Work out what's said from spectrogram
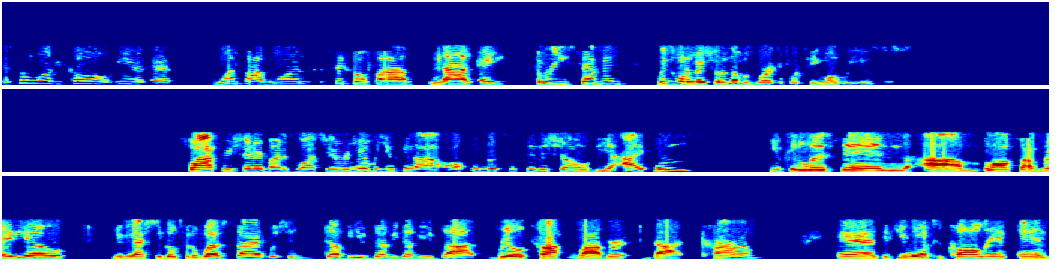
if someone could call in at one five one six zero five nine eight three seven, we just want to make sure the number's working for T-Mobile users. So I appreciate everybody's watching. Remember, you can uh, also listen to the show via iTunes. You can listen um, Blog Talk Radio. You can actually go to the website, which is www.realtalkrobert.com. And if you want to call in and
